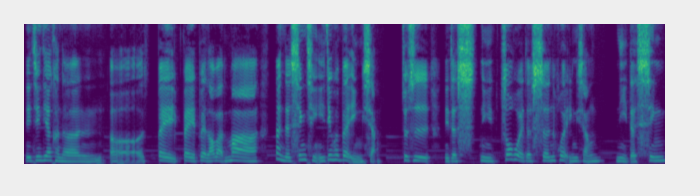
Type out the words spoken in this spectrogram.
你今天可能呃被被被老板骂啊，那你的心情一定会被影响。就是你的你周围的身会影响你的心，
